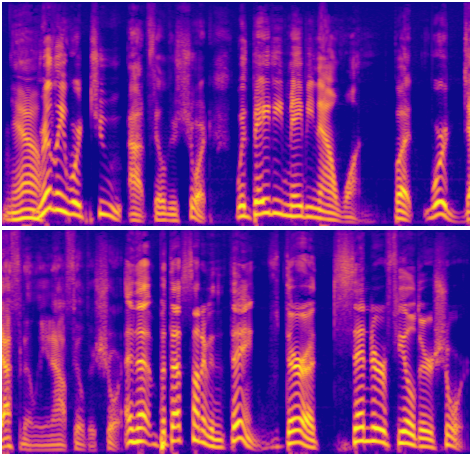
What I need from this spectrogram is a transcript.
Yeah. Really, we're two outfielders short. With Beaty, maybe now one, but we're definitely an outfielder short. And that, but that's not even the thing. They're a center fielder short.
